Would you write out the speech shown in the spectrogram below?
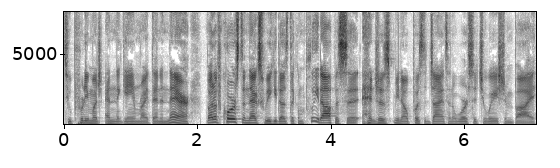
to pretty much end the game right then and there. But of course, the next week he does the complete opposite and just, you know, puts the Giants in a worse situation by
